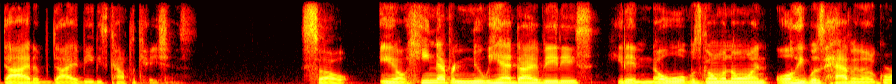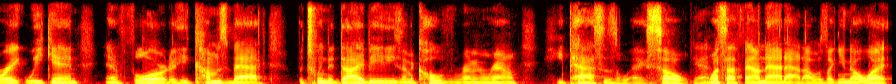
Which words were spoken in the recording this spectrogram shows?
died of diabetes complications. So, you know, he never knew he had diabetes. He didn't know what was going on. Or he was having a great weekend in Florida. He comes back between the diabetes and the COVID running around. He passes away. So Yeah. once I found that out, I was like, you know what?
